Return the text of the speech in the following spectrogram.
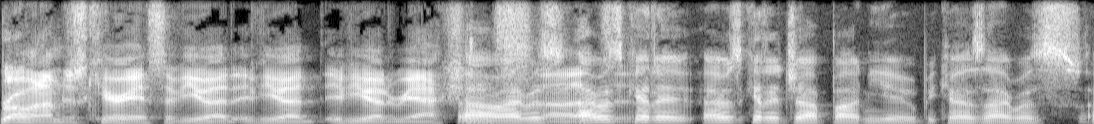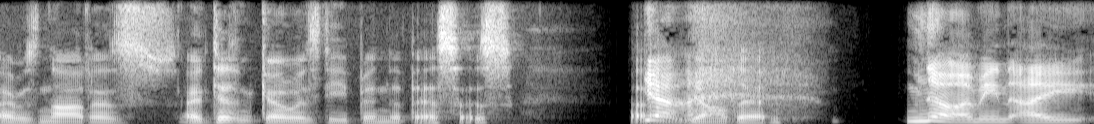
Rowan, I'm just curious if you had if you had if you had reactions. Oh, I was uh, I was to- gonna I was gonna jump on you because I was I was not as I didn't go as deep into this as uh, Yeah. y'all did. No, I mean I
